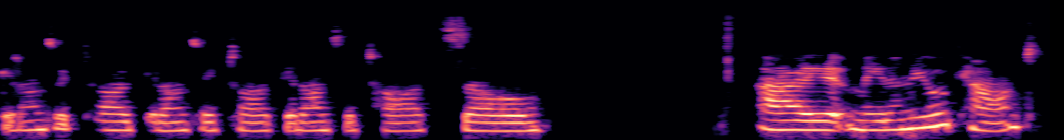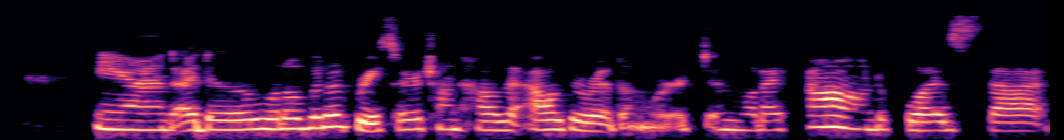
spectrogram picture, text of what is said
get on TikTok, get on TikTok, get on TikTok. So I made a new account and I did a little bit of research on how the algorithm worked. And what I found was that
